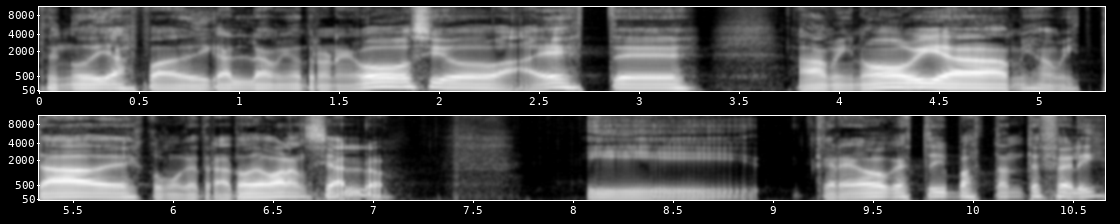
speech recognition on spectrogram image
tengo días para dedicarle a mi otro negocio, a este, a mi novia, a mis amistades, como que trato de balancearlo. Y creo que estoy bastante feliz.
